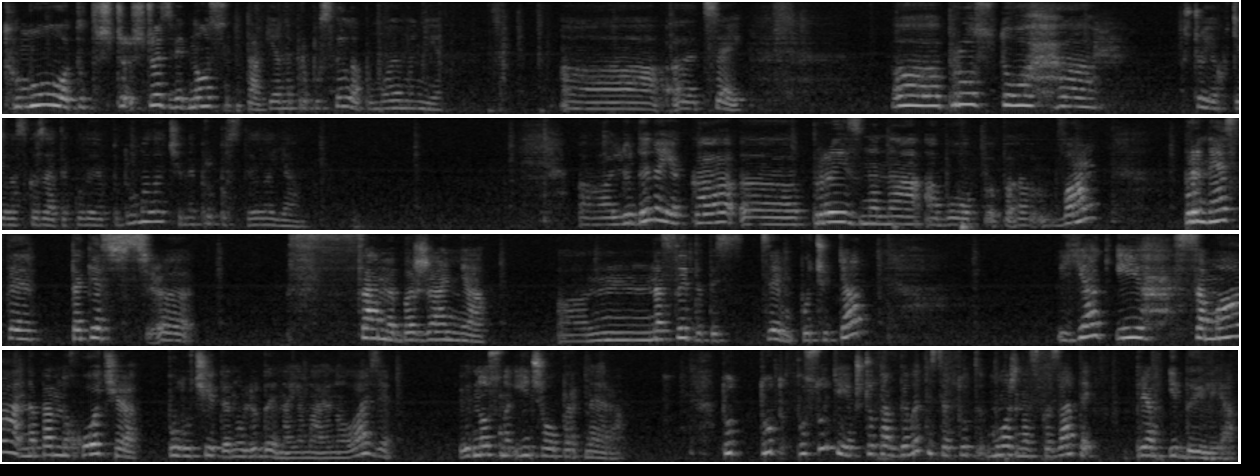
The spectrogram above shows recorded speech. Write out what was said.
Тому тут щось відносно. Так, я не пропустила, по-моєму, ні. Цей. Е, Просто е, що я хотіла сказати, коли я подумала, чи не пропустила я. А, Людина, яка е, признана або вам принести таке е, саме бажання е, насититись цим почуттям, як і сама, напевно, хоче получити, ну, людина, я маю на увазі, відносно іншого партнера. Тут, тут, по суті, якщо так дивитися, тут можна сказати прям ідилія.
